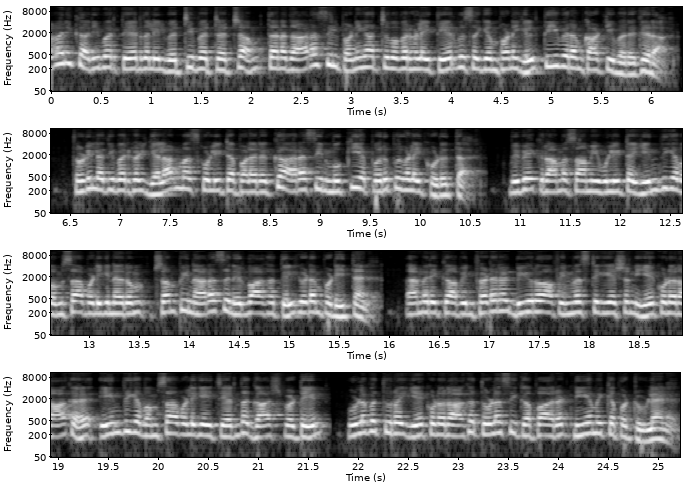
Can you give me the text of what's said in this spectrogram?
அமெரிக்க அதிபர் தேர்தலில் வெற்றி பெற்ற ட்ரம்ப் தனது அரசில் பணியாற்றுபவர்களை தேர்வு செய்யும் பணியில் தீவிரம் காட்டி வருகிறார். தொழிலதிபர்கள் எலான்மஸ்க் உள்ளிட்ட பலருக்கு அரசின் முக்கிய பொறுப்புகளை கொடுத்தார். விவேக் ராமசாமி உள்ளிட்ட இந்திய வம்சாவளியினரும் ட்ரம்பின் அரசு நிர்வாகத்தில் இடம் பிடித்தனர். அமெரிக்காவின் ஃபெடரல் பியூரோ ஆஃப் இன்வெஸ்டிகேஷன் இயக்குநராக இந்திய வம்சாவளியைச் சேர்ந்த காஷ் பட்டேல் உளவுத்துறை இயக்குநராக துளசி கபாரட் நியமிக்கப்பட்டுள்ளனர்.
